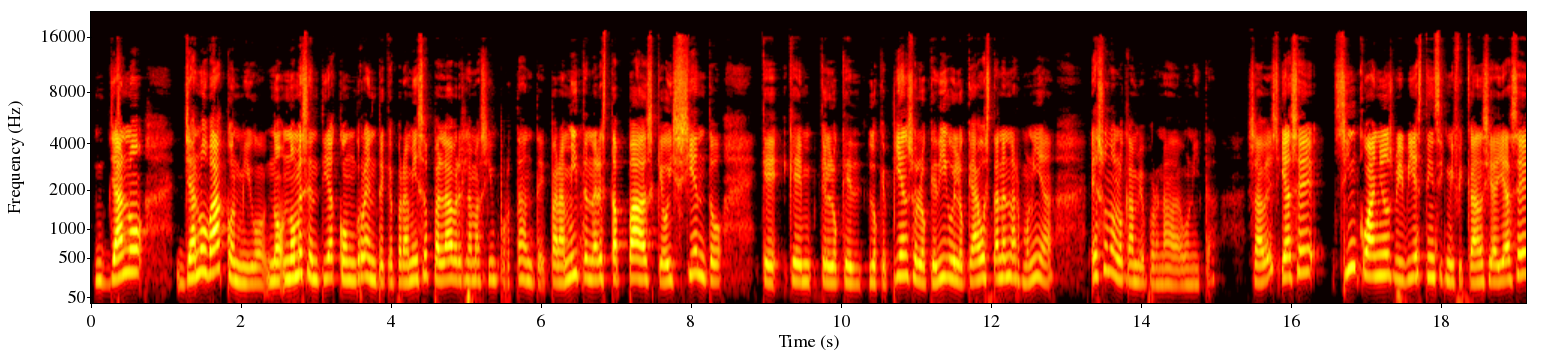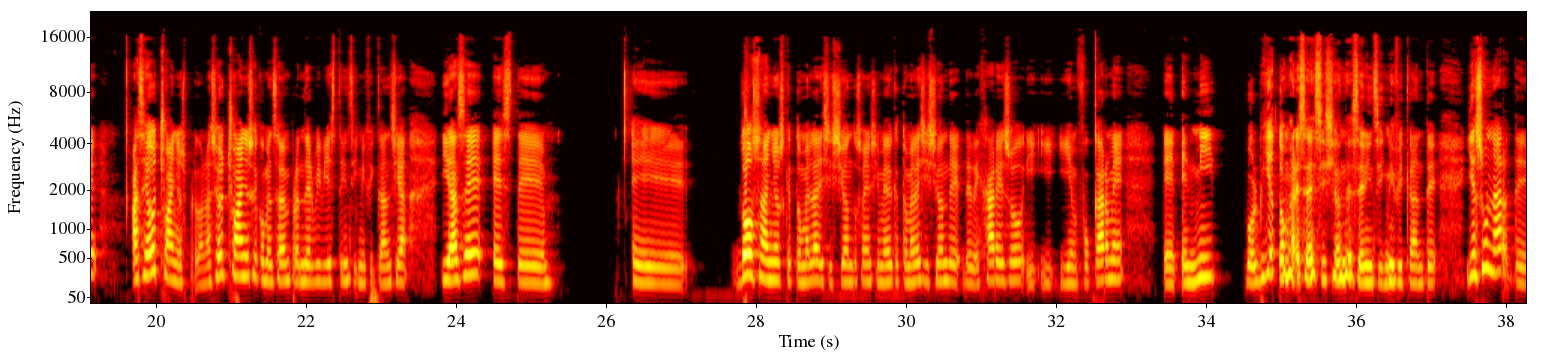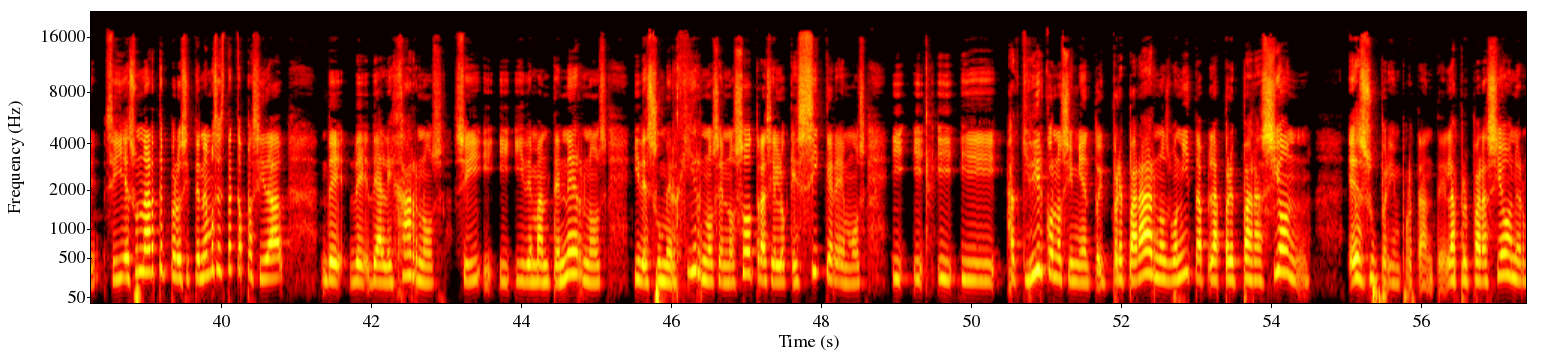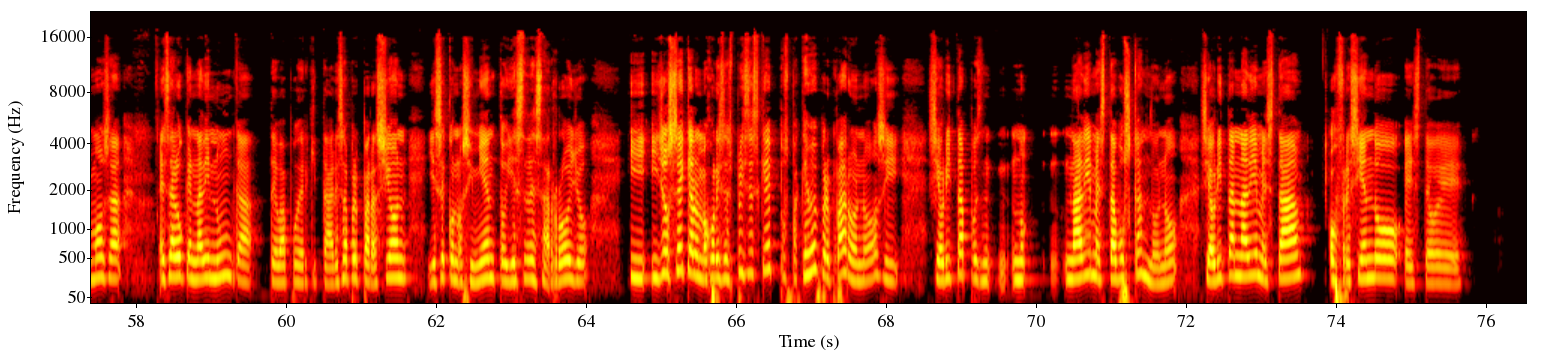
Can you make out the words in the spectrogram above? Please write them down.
ya no, ya no va conmigo, no, no me sentía congruente, que para mí esa palabra es la más importante, para mí tener esta paz que hoy siento, que, que, que, lo, que lo que pienso, lo que digo y lo que hago están en armonía, eso no lo cambio por nada, bonita, ¿sabes? Y hace cinco años viví esta insignificancia y hace... Hace ocho años, perdón, hace ocho años que comenzaba a emprender viví esta insignificancia y hace, este, eh, dos años que tomé la decisión, dos años y medio que tomé la decisión de, de dejar eso y, y, enfocarme en, en, mí, volví a tomar esa decisión de ser insignificante. Y es un arte, sí, es un arte, pero si tenemos esta capacidad de, de, alejarnos, sí, y, y, de mantenernos y de sumergirnos en nosotras y en lo que sí queremos y adquirir conocimiento y prepararnos, bonita, la preparación es súper importante. La preparación hermosa es algo que nadie nunca te va a poder quitar. Esa preparación y ese conocimiento y ese desarrollo. Y, yo sé que a lo mejor dices, Pris, es que, pues, ¿para qué me preparo, no? Si, si ahorita, pues, no, nadie me está buscando, ¿no? Si ahorita nadie me está ofreciendo, este,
